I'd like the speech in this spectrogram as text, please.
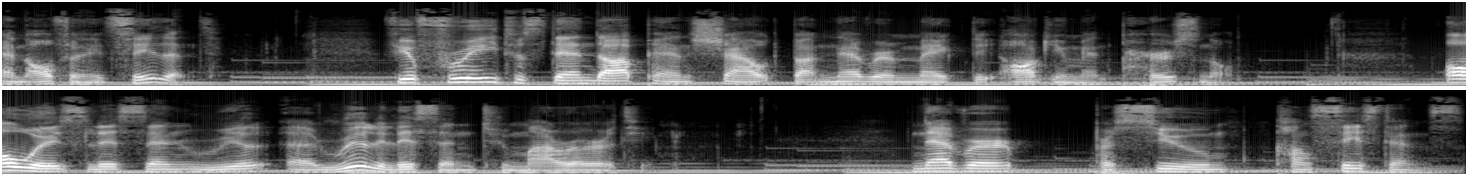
and often it isn't. Feel free to stand up and shout, but never make the argument personal. Always listen, uh, really listen to minority. Never pursue consistency,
